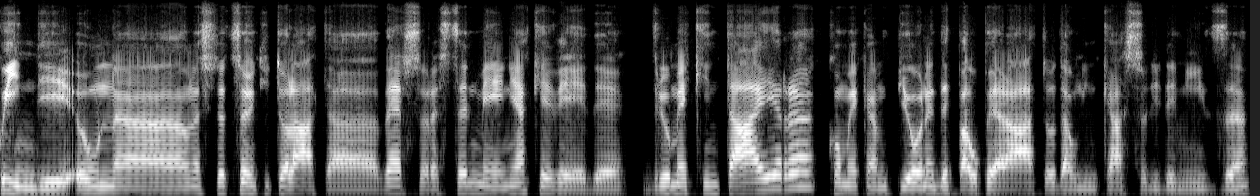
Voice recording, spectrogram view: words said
quindi una, una, situazione titolata verso WrestleMania che vede Drew McIntyre come campione depauperato da un incasso di The Miz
